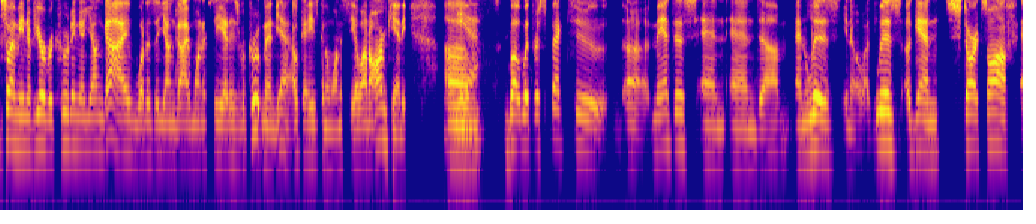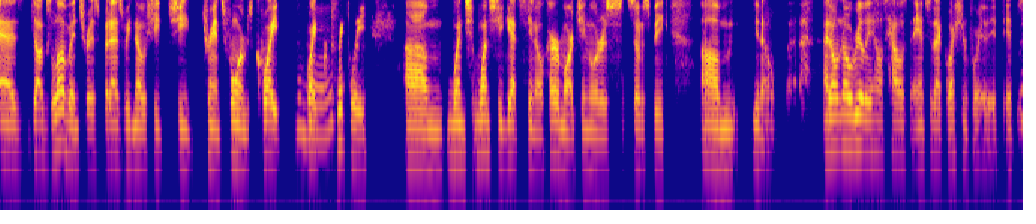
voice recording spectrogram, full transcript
So I mean, if you're recruiting a young guy, what does a young guy want to see at his recruitment? Yeah, okay, he's going to want to see a lot of arm candy. Um, Yeah. But with respect to uh, Mantis and and um, and Liz, you know, Liz again starts off as Doug's love interest, but as we know, she she transforms quite quite Mhm. quickly um, when she, once she gets you know her marching orders, so to speak. Um, you know, I don't know really how, how else to answer that question for you. It, it's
